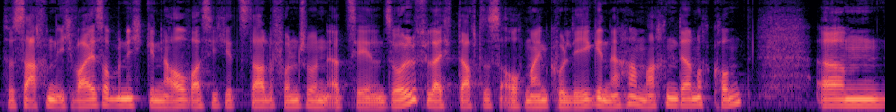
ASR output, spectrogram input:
so Sachen. Ich weiß aber nicht genau, was ich jetzt davon schon erzählen soll. Vielleicht darf das auch mein Kollege nachher machen, der noch kommt. Ähm,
